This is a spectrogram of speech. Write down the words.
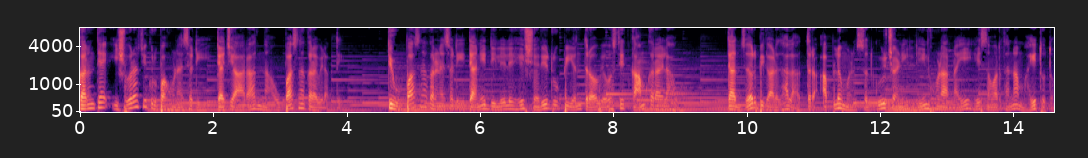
कारण त्या ईश्वराची कृपा होण्यासाठी त्याची आराधना उपासना करावी लागते. ती उपासना करण्यासाठी त्याने दिलेले हे शरीर रूपी यंत्र व्यवस्थित काम करायला हवं. त्यात जर बिघाड झाला तर आपलं मन सद्गुरूचरणी लीन होणार नाही हे समर्थांना माहीत होतं.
